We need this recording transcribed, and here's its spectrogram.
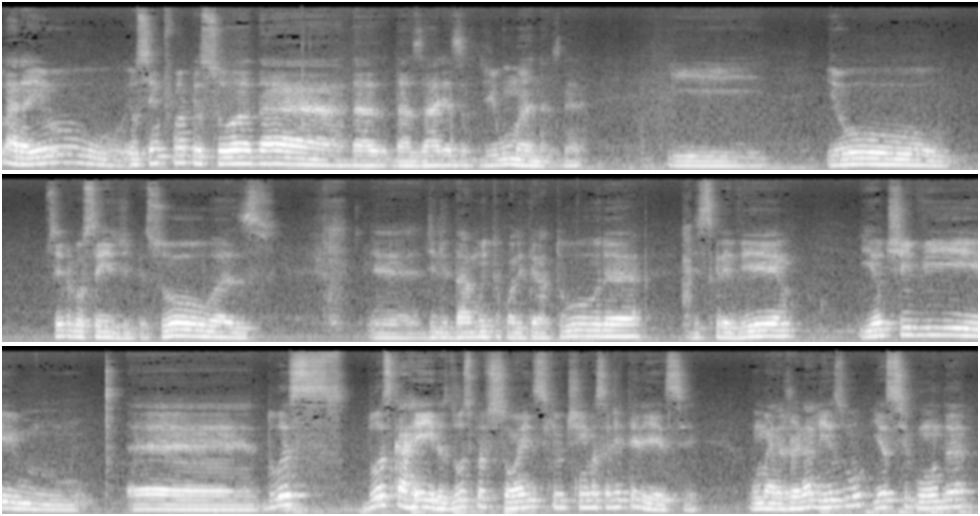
Clara, eu, eu sempre fui uma pessoa da, da, das áreas de humanas, né? E eu sempre gostei de pessoas, é, de lidar muito com a literatura, de escrever. E eu tive é, duas, duas carreiras, duas profissões que eu tinha bastante interesse. Uma era jornalismo e a segunda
